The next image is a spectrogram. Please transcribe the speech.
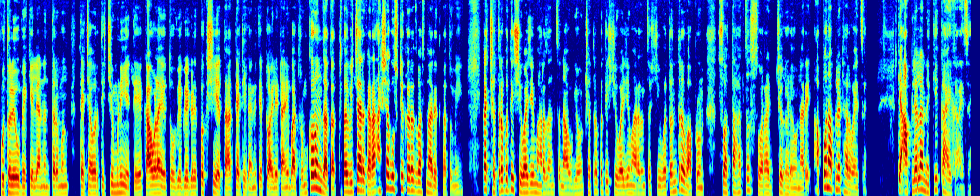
पुतळे उभे केल्यानंतर मग त्याच्यावरती चिमणी येते कावळा येतो वेगवेगळे पक्षी येतात त्या ठिकाणी ते टॉयलेट आणि बाथरूम करून जातात. आता विचार करा अशा गोष्टी करत बसणार आहेत का तुम्ही? का छत्रपती शिवाजी महाराजांचा नाव घेऊन छत्रपती शिवाजी महाराजांचं शिवतंत्र वापरून स्वतःच स्वराज्य घडवणारे आपण आपलं ठरवायचंय. की आपल्याला नक्की काय करायचंय?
